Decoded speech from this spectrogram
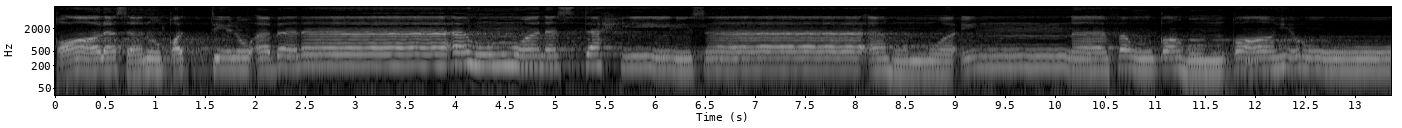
قال سنقتل أبناءهم ونستحيي نساءهم وإنا فوقهم قاهرون.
